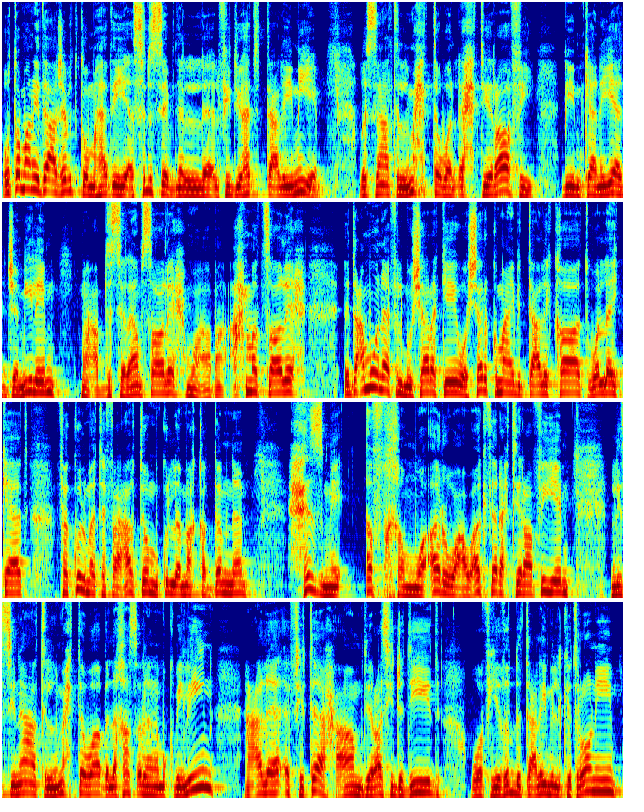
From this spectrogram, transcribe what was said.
وطبعا إذا عجبتكم هذه السلسلة من الفيديوهات التعليمية لصناعه المحتوى الاحترافي بإمكانيات جميلة مع عبد السلام صالح ومع أحمد صالح. ادعمونا في المشاركة وشاركوا معي بالتعليقات واللايكات. فكل ما تفاعلتم كلما قدمنا حزمه أفخم وأروع وأكثر احترافية لصناعة المحتوى بالأخص إننا مقبلين على افتتاح عام دراسي جديد. وفي ظل التعليم الإلكتروني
